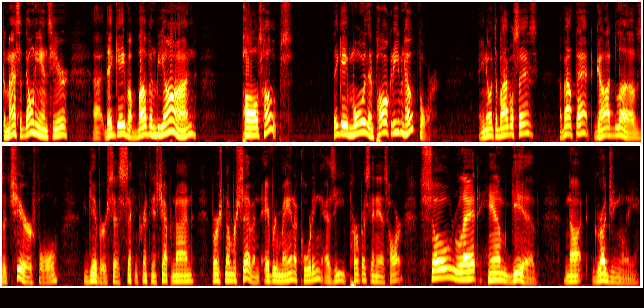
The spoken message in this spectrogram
The Macedonians here, uh, they gave above and beyond Paul's hopes. They gave more than Paul could even hope for. And you know what the Bible says about that? God loves a cheerful giver, says 2 Corinthians chapter 9, verse number 7. Every man according as he purpose in his heart, so let him give not grudgingly,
